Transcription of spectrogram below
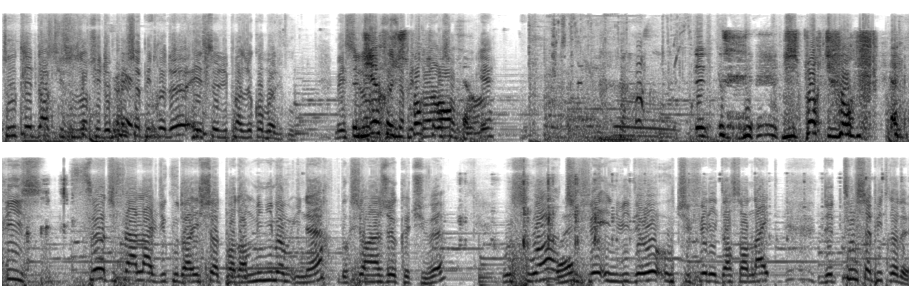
Toutes les danses qui sont sorties depuis le chapitre 2 et ceux du pass de combat du coup. Mais C'est dire que du sport, tu 1, vas en faire, ok du sport, tu vas en faire. Soit tu fais un live du coup dans les shots pendant minimum une heure, donc sur un jeu que tu veux, ou soit Ouais. tu fais une vidéo où tu fais les danses en night de tout le chapitre 2.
